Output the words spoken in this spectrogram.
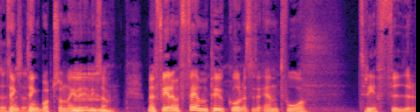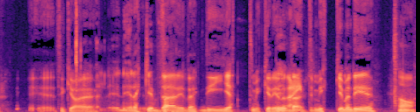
precis, tänk, tänk bort sådana grejer. Liksom. Men fler än fem pukor, alltså en, två, tre, fyra, eh, tycker jag är... Det räcker. Där är, det är jättemycket redan. Det är Nej, inte mycket, men det är... Ja.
